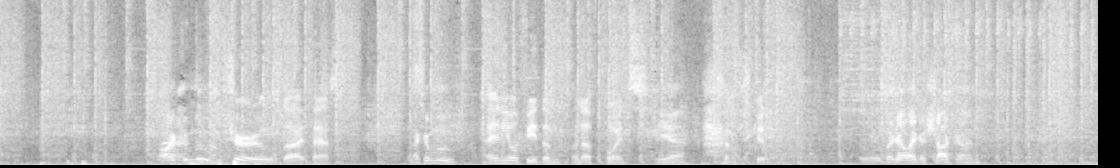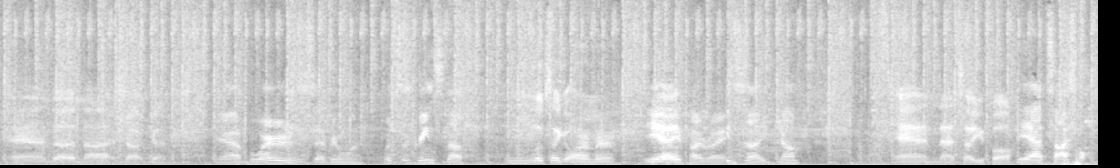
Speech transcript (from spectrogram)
Like it'll take a 50. while. Oh, I can move. I'm sure it will die fast. I can move. And you'll feed them enough points. Yeah. I'm just kidding. So I got like a shotgun. And uh, not shotgun. Yeah, but where is everyone? What's the green stuff? Mm, looks like armor. Yeah, you're probably right. It's uh, jump. And that's how you fall. Yeah, it's eyeball.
